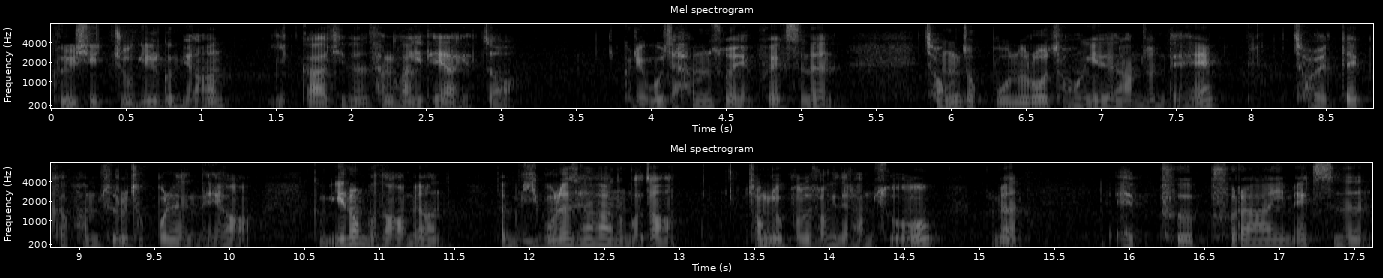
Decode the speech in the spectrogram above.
글씨 쭉 읽으면 이까지는 상상이 돼야겠죠. 그리고 이제 함수 fx는 정적분으로 정의된 함수인데 절대값 함수를 적분해냈네요. 그럼 이런 거 나오면 미분을 생각하는 거죠. 정적분으로 정의된 함수. 그러면 f 프라임 x는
